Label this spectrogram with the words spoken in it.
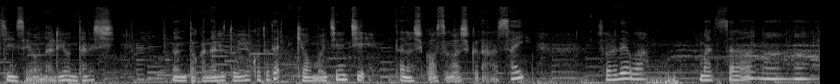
人生はなるようになるしなんとかなるということで今日も一日楽しくお過ごしください。それではマッサラーマ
